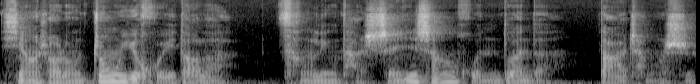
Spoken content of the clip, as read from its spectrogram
项少龙终于回到了曾令他神伤魂断的大城市。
